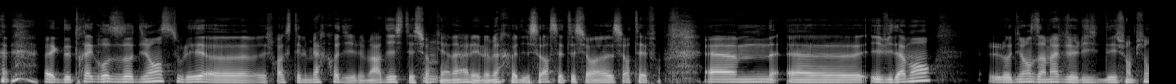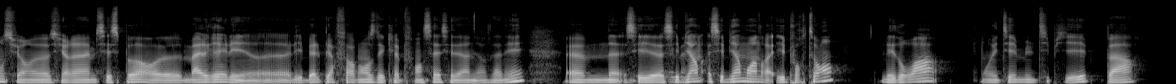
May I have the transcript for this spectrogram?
avec de très grosses audiences tous les euh, je crois que c'était le mercredi le mardi c'était sur Mm. Canal et le mercredi soir c'était sur euh, sur TF1 euh, euh, évidemment l'audience d'un match de Ligue des Champions sur euh, sur RMC Sport, euh, malgré les, euh, les belles performances des clubs français ces dernières années, euh, c'est bien bien moindre. Et pourtant, les droits ont été multipliés par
